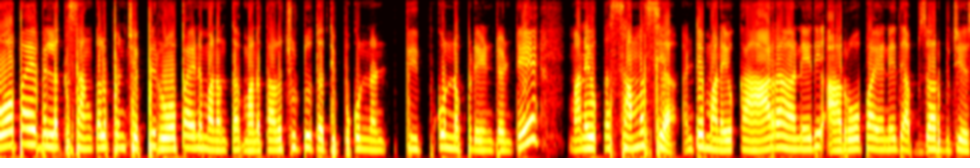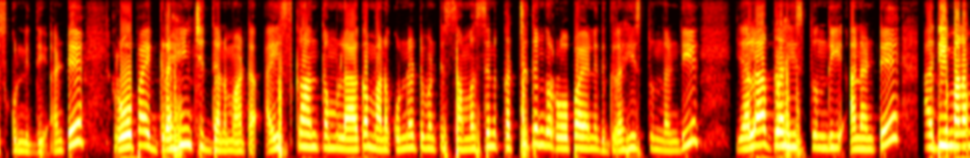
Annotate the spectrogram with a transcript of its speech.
రూపాయి బిళ్ళకు సంకల్పం చెప్పి రూపాయిని మనం మన తల చుట్టూ తిప్పుకున్న తిప్పుకున్నప్పుడు ఏంటంటే మన యొక్క సమస్య అంటే మన యొక్క ఆర అనేది ఆ రూపాయి అనేది అబ్జర్వ్ చేసుకునిద్ది. అంటే రూపాయి గ్రహించిద్ది అనమాట అయస్కాంతంలాగా మనకున్నటువంటి సమస్యను ఖచ్చితంగా రూపాయి అనేది గ్రహిస్తుందండి. ఎలా గ్రహిస్తుంది అని అంటే అది మనం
